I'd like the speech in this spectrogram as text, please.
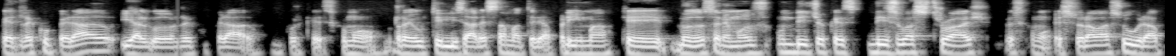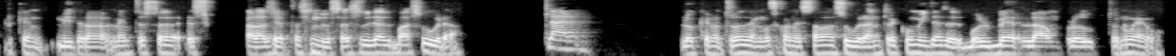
PET recuperado y algodón recuperado, porque es como reutilizar esta materia prima que nosotros tenemos un dicho que es this was trash, pues como esto era basura, porque literalmente esto es para ciertas industrias esto ya es basura. Claro lo que nosotros hacemos con esta basura, entre comillas, es volverla a un producto nuevo.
